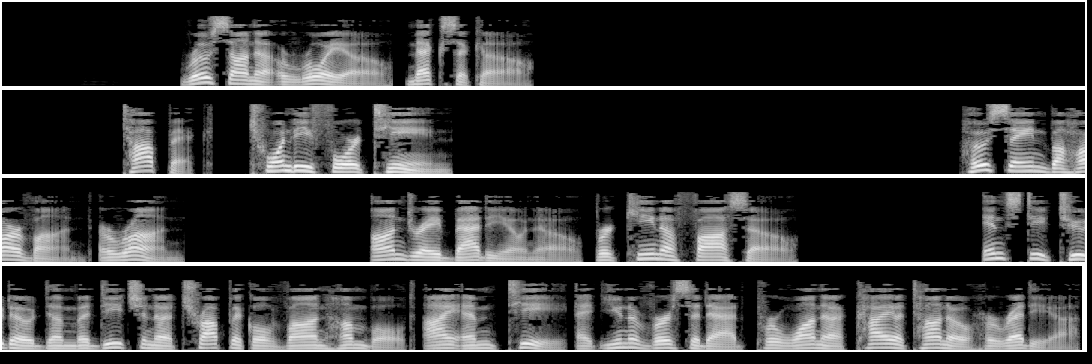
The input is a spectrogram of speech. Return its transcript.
Rossana Arroyo, Mexico. Topic 2014. Hossein Baharvand, Iran. André Bationo, Burkina Faso. Instituto de Medicina Tropical von Humboldt IMT at Universidad Peruana Cayetano Heredia.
